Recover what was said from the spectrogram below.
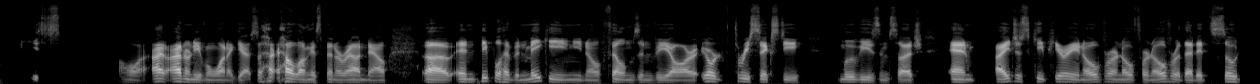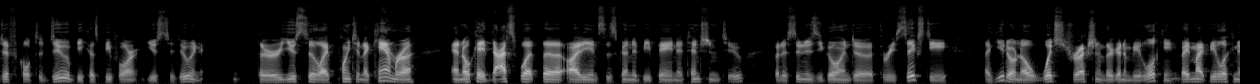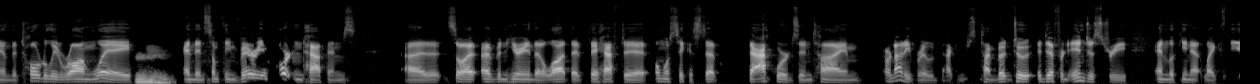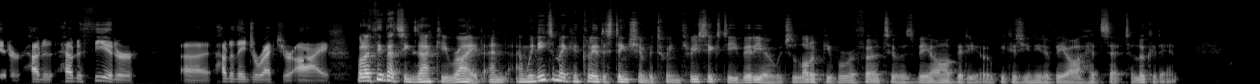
oh, I, I, don't even want to guess how long it's been around now. Uh, and people have been making, you know, films in VR or 360 movies and such. And I just keep hearing over and over and over that it's so difficult to do because people aren't used to doing it. They're used to like pointing a camera and okay, that's what the audience is going to be paying attention to. But as soon as you go into 360, like you don't know which direction they're going to be looking. They might be looking in the totally wrong way, mm. and then something very important happens. Uh, so I, have been hearing that a lot that they have to almost take a step backwards in time, or not even really back in time, but to a different industry and looking at like theater. How do how do theater uh, how do they direct your eye? Well, I think that's exactly right, and and we need to make a clear distinction between 360 video, which a lot of people refer to as VR video, because you need a VR headset to look at it,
